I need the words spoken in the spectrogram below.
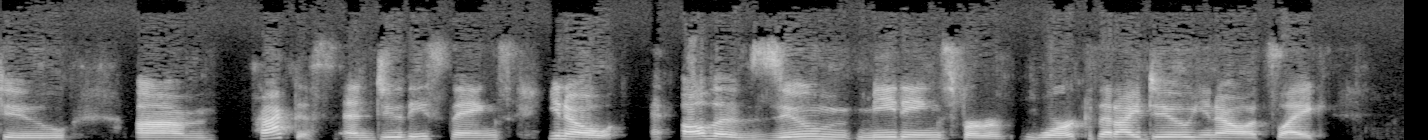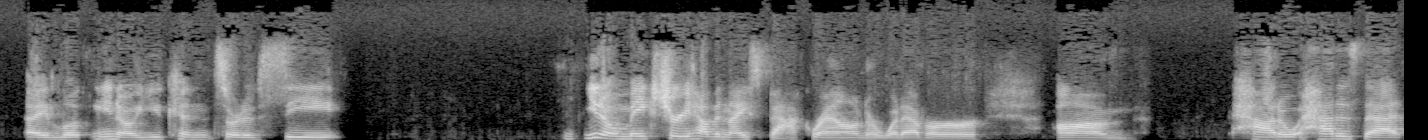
to um, practice and do these things. You know, all the Zoom meetings for work that I do, you know, it's like I look, you know, you can sort of see, you know, make sure you have a nice background or whatever. Um, how do how does that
